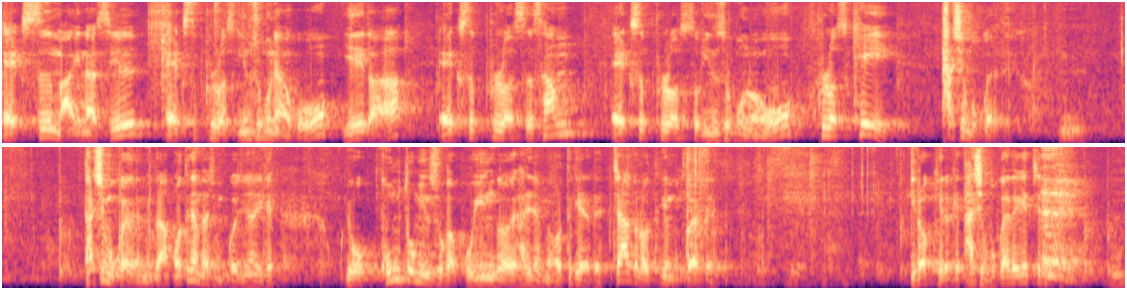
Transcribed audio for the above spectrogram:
x-1, x 플러스 인수분해하고 얘가 x 플러스 3, x 플러스 인수분해 5 플러스 k 다시 묶어야 돼. 이거. 음. 다시 묶어야 됩니다. 어떻게 하면 다시 묶어지냐 이게 요 공통인수가 보인 거 하려면 어떻게 해야 돼? 짝을 어떻게 묶어야 돼? 이렇게 이렇게 다시 묶어야 되겠지. 음.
